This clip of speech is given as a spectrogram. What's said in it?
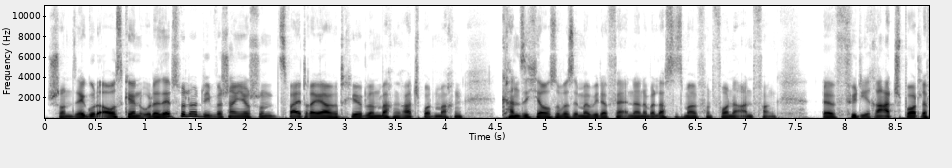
schon sehr gut auskennen oder selbst für Leute, die wahrscheinlich auch schon zwei, drei Jahre Triathlon machen, Radsport machen, kann sich ja auch sowas immer wieder verändern. Aber lass uns mal von vorne anfangen. Äh, für die Radsportler,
